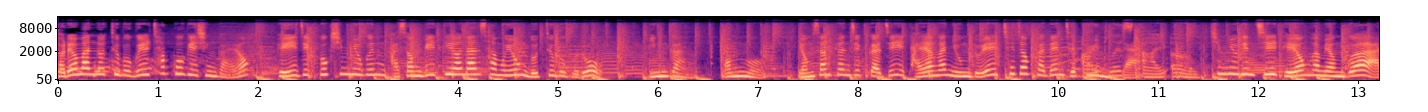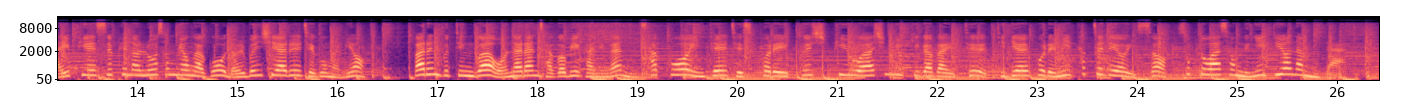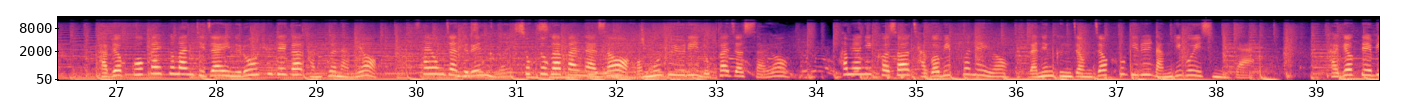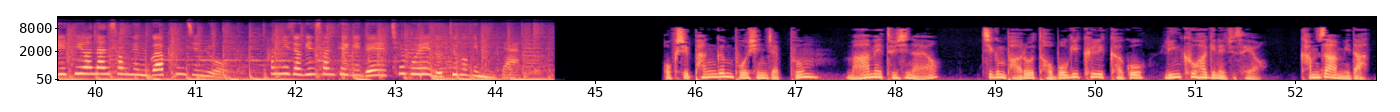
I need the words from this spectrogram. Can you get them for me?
저렴한 노트북을 찾고 계신가요? 베이직북 16은 가성비 뛰어난 사무용 노트북으로 인강, 업무, 영상 편집까지 다양한 용도에 최적화된 제품입니다. 16인치 대형 화면과 IPS 패널로 선명하고 넓은 시야를 제공하며 빠른 부팅과 원활한 작업이 가능한 4코어 인텔 제스퍼 레이크 CPU와 16GB DDR4 램이 탑재되어 있어 속도와 성능이 뛰어납니다. 가볍고 깔끔한 디자인으로 휴대가 간편하며 사용자들은 속도가 빨라서 업무 효율이 높아졌어요. 화면이 커서 작업이 편해요. 라는 긍정적 후기를 남기고 있습니다. 가격 대비 뛰어난 성능과 품질로 합리적인 선택이 될 최고의 노트북입니다. 혹시 방금 보신 제품 마음에 드시나요? 지금 바로 더보기 클릭하고 링크 확인해 주세요. 감사합니다.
